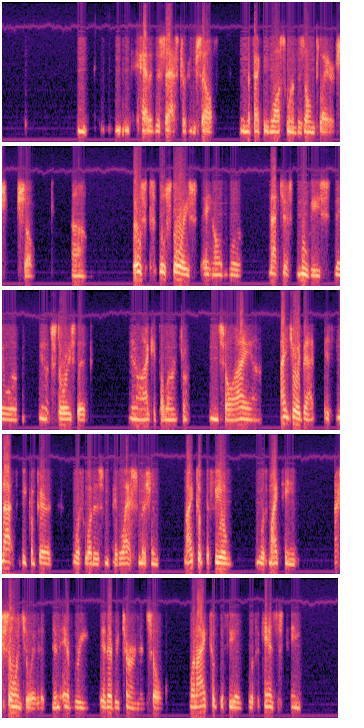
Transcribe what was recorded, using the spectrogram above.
know, had a disaster himself in the fact that he lost one of his own players. So um, those those stories, you know, were not just movies; they were you know stories that you know I get to learn from, and so I uh, I enjoyed that. It's not to be compared with what is a last mission I took the field with my team. I so enjoyed it in every at every turn. And so when I took the field with the Kansas team,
